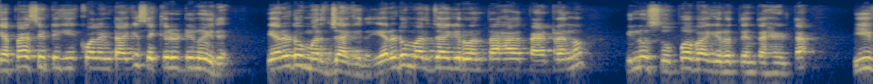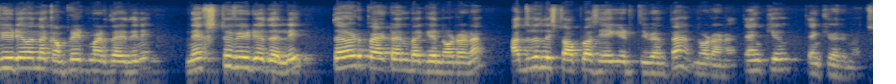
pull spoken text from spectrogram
ಕೆಪಾಸಿಟಿಗೆ ಈಕ್ವಲೆಂಟ್ ಆಗಿ ಸೆಕ್ಯೂರಿಟಿನೂ ಇದೆ. ಎರಡು ಮರ್ಜ್ ಆಗಿದೆ. ಎರಡು ಮರ್ಜ್ ಆಗಿರುವಂತಹ ಪ್ಯಾಟ್ರನ್ನು ಇನ್ನೂ ಸೂಪರ್ಬ್ ಆಗಿರುತ್ತೆ ಅಂತ ಹೇಳ್ತಾ ಈ ವಿಡಿಯೋವನ್ನು ಕಂಪ್ಲೀಟ್ ಮಾಡ್ತಾ ಇದ್ದೀನಿ. ನೆಕ್ಸ್ಟ್ ವಿಡಿಯೋದಲ್ಲಿ ಥರ್ಡ್ ಪ್ಯಾಟರ್ನ್ ಬಗ್ಗೆ ನೋಡೋಣ. ಅದರಲ್ಲಿ ಸ್ಟಾಪ್ ಲಾಸ್ ಹೇಗೆ ಇಡ್ತೀವಿ ಅಂತ ನೋಡೋಣ. Thank you thank you very much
